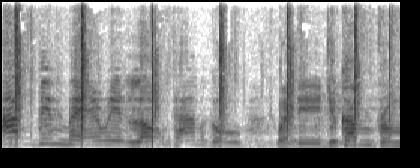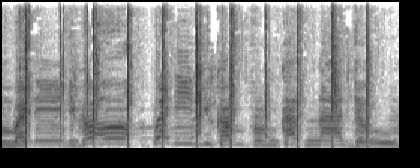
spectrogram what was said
I've been married a long time ago. Where did you come from? Where did you go? Where did you come from, Cotton Eye Joe?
